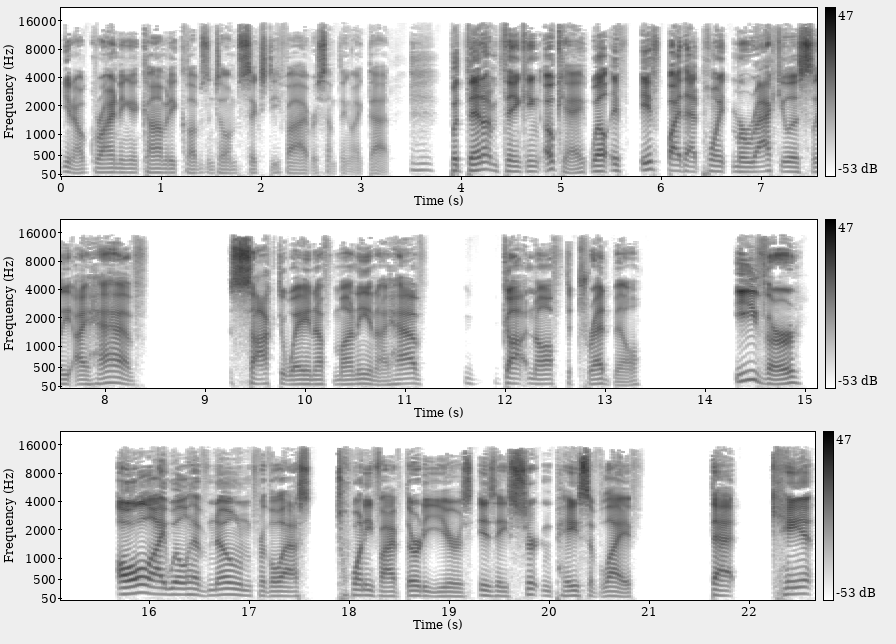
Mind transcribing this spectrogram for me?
you know, grinding at comedy clubs until I'm 65 or something like that. Mhm. But then I'm thinking, okay, well, if, if by that point, miraculously, I have socked away enough money and I have gotten off the treadmill, either all I will have known for the last 25, 30 years is a certain pace of life that can't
